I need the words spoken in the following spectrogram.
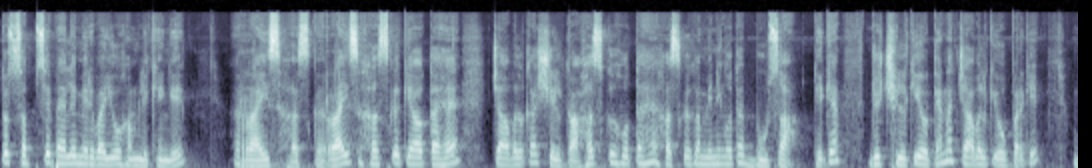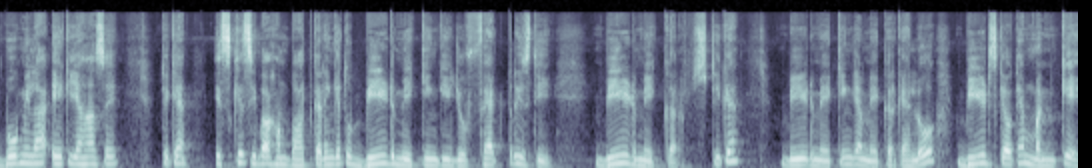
तो सबसे पहले मेरे भाइयों हम लिखेंगे राइस हस्क राइस हस्क क्या होता है? चावल का छिलका। हस्क होता है हस्क का मीनिंग होता है भूसा, ठीक है? जो छिलके होते हैं ना चावल के ऊपर के, वो मिला एक यहाँ से, ठीक है? इसके सिवा हम बात करेंगे तो बीड मेकिंग की जो फैक्ट्रीज थी बीड मेकर्स ठीक है? बीड मेकिंग या मेकर कह लो बीड्स क्या होते हैं? मनके,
